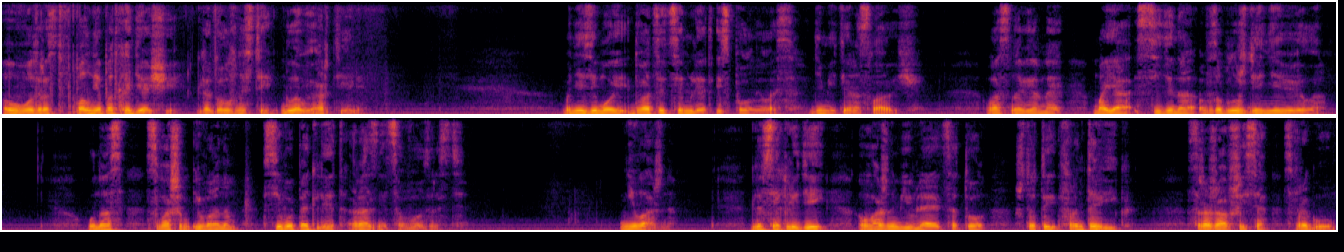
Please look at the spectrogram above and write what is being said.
возраст вполне подходящий для должности главы артели. Мне зимой 27 лет исполнилось, Дмитрий Ярославович. Вас, наверное, моя седина в заблуждение ввела. У нас с вашим Иваном всего пять лет разница в возрасте. Неважно. Для всех людей важным является то, что ты фронтовик, сражавшийся с врагом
